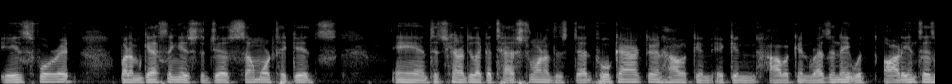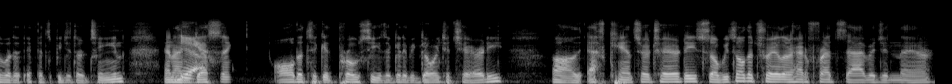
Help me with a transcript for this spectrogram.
is for it, but I'm guessing it's to just sell more tickets and to kind of do like a test run of this Deadpool character and how it can it can how it can resonate with audiences with if it's PG-13. And I'm Yeah. guessing all the ticket proceeds are going to be going to charity, uh, the F Cancer charity. So we saw the trailer had Fred Savage in there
